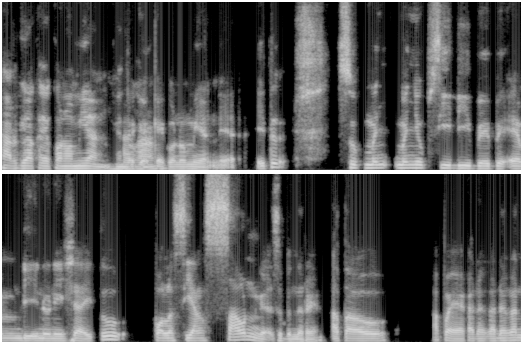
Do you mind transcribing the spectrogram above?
harga keekonomian gitu harga kan. keekonomian ya itu sub men- menyubsidi BBM di Indonesia itu policy yang sound nggak sebenarnya atau apa ya kadang-kadang kan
